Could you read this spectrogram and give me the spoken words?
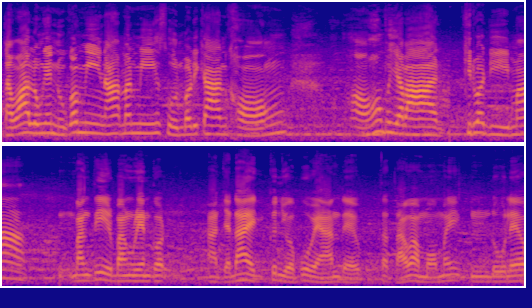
แต่ว่าโรงเรียนหนูก็มีนะ มันมีศูนย์บริการของอ่าห้องพยาบาลคิดว่าดีมาก บางที่บางเรียนก็อาจจะได้ขึ้นอยู่กับผู้บริหารแต่ถ้าถามว่าหมอไม่ดูแล้ว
